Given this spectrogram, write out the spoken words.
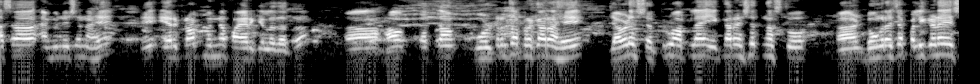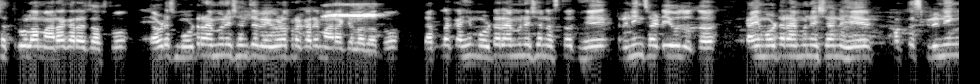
असा ॲम्युनेशन आहे. हे एअरक्राफ्टमधनं फायर केलं जातं. हा त्यातला मोटरचा प्रकार आहे. ज्यावेळेस शत्रू आपल्या एका रेषेत नसतो डोंगराच्या पलीकडे शत्रूला मारा करायचा असतो त्यावेळेस मोटर अम्युनेशनचा वेगवेगळ्या प्रकारे मारा केला जातो. त्यातलं काही मोटर अॅम्युनेशन असतात हे ट्रेनिंगसाठी यूज होतं. काही मोटर अॅम्युनेशन हे फक्त स्क्रीनिंग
